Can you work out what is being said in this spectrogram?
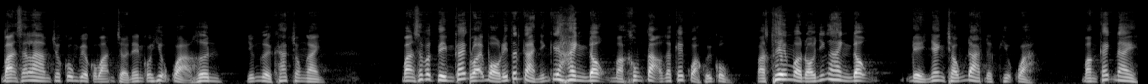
bạn sẽ làm cho công việc của bạn trở nên có hiệu quả hơn những người khác trong ngành. Bạn sẽ phải tìm cách loại bỏ đi tất cả những cái hành động mà không tạo ra kết quả cuối cùng và thêm vào đó những hành động để nhanh chóng đạt được hiệu quả. Bằng cách này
